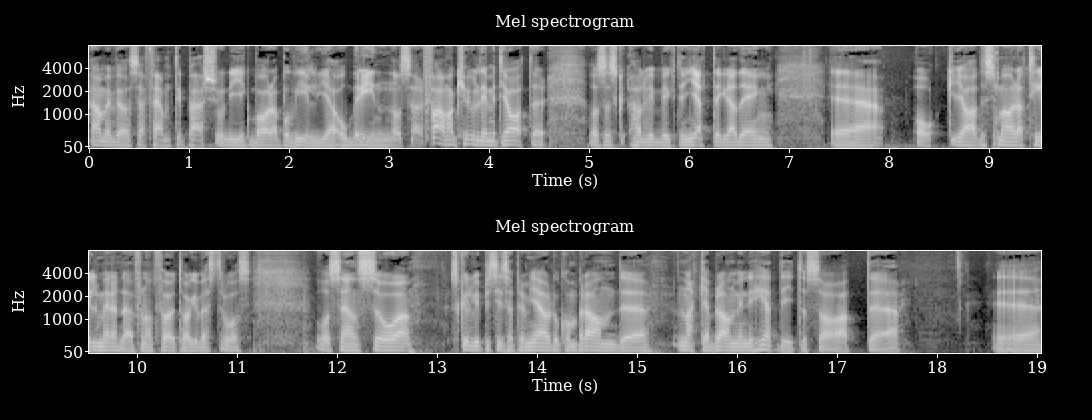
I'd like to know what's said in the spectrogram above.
ja, men vi var så här 50 pers och det gick bara på vilja och brinn. Och så här, fan vad kul det är med teater. Och så hade vi byggt en jättegradäng. Eh, och jag hade smörat till med den där från något företag i Västerås. Och sen så skulle vi precis ha premiär och då kom brand, eh, Nacka brandmyndighet dit och sa att eh, eh,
